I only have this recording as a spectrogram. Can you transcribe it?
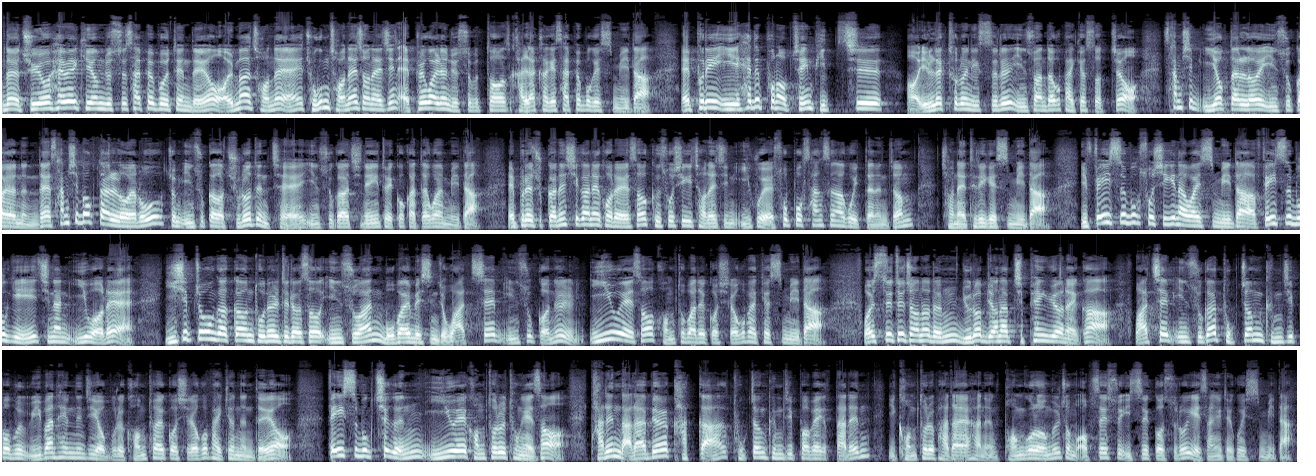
네, 주요 해외 기업 뉴스 살펴볼 텐데요. 얼마 전에 조금 전에 전해진 애플 관련 뉴스부터 간략하게 살펴보겠습니다. 애플이 이 헤드폰 업체인 비츠 어, 일렉트로닉스를 인수한다고 밝혔었죠. 32억 달러의 인수가였는데 30억 달러로 좀 인수가가 줄어든 채 인수가 진행이 될 것 같다고 합니다. 애플의 주가는 시간외 거래에서 그 소식이 전해진 이후에 소폭 상승하고 있다는 점 전해드리겠습니다. 이 페이스북 소식이 나와 있습니다. 페이스북이 지난 2월에 20조 원 가까운 돈을 들여서 인수한 모바일 메신저 왓츠앱 인수권을 EU에서 검토받을 것이라고 밝혔습니다. 월스트리트 저널은 유럽연합 집행위원회가 왓츠앱 인수가 독점 금지법 공정거래법을 위반했는지 여부를 검토할 것이라고 밝혔는데요. 페이스북 측은 EU의 검토를 통해서 다른 나라별 각각 독점금지법에 따른 이 검토를 받아야 하는 번거로움을 좀 없앨 수 있을 것으로 예상이 되고 있습니다.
